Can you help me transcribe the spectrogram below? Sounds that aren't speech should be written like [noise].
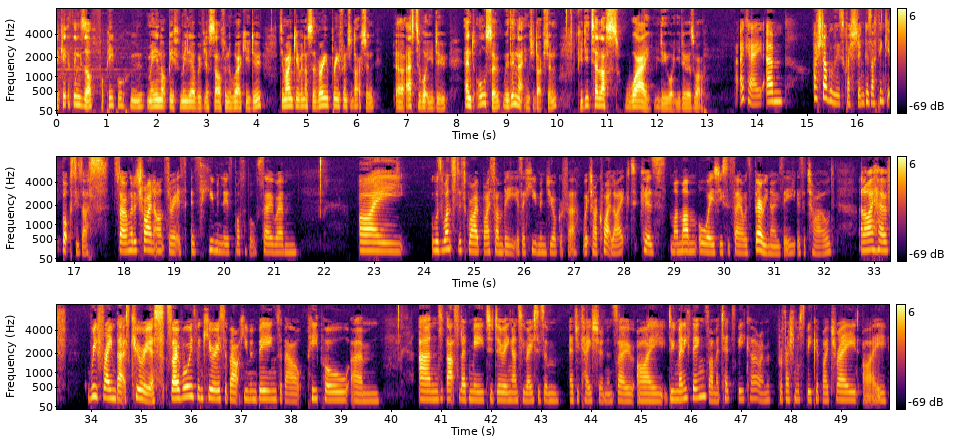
To kick things off, for people who may not be familiar with yourself and the work you do, do you mind giving us a very brief introduction uh, as to what you do? And also, within that introduction, could you tell us why you do what you do as well? Okay. Um, I struggle with this question because I think it boxes us. So I'm going to try and answer it as, as humanly as possible. So um, I was once described by somebody as a human geographer, which I quite liked because my mum always used to say I was very nosy as a child. And I have reframed that as curious. So I've always been curious about human beings, about people. Um, and that's led me to doing anti racism education. And so I do many things. I'm a TED speaker, I'm a professional speaker by trade. I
